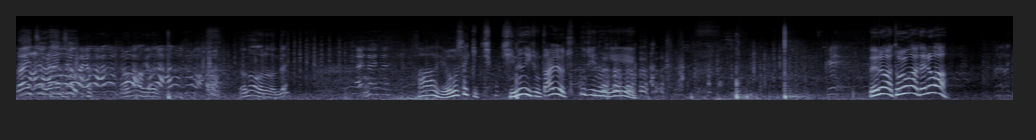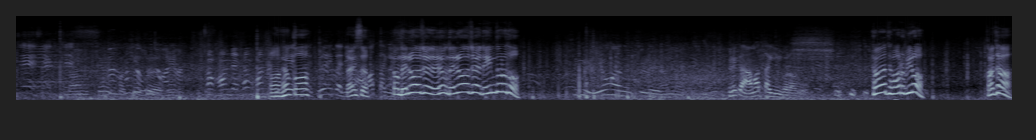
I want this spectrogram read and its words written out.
라인 쭉 라인 쭉. 연호가 그래. 연호가 그러던데? 아 연호 새끼 지, 지능이 좀 딸려 축구 지능이. 내려와 도영아 내려와. 난팀 받쳐줘야 돼 어 형 거 그러니까 네가 나이스. 형 내려와줘야 돼 형 내려와줘야 돼 힘들어도 팀을 이용하는 플레이를 하면 그러니까 아맞딱인 거라고. 형한테 바로 밀어 가자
